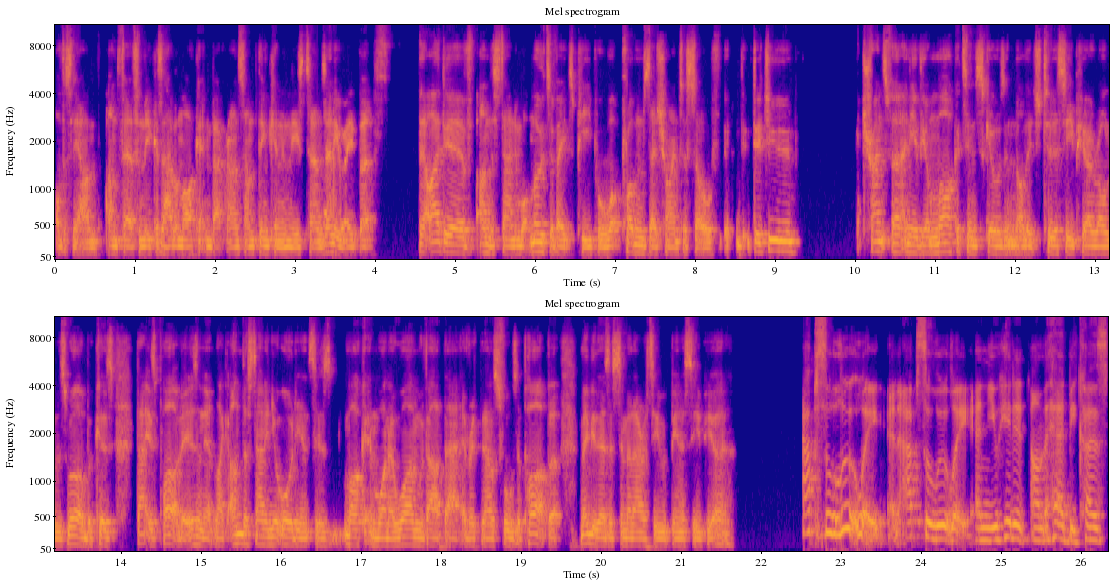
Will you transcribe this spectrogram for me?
obviously i'm unfair for me because i have a marketing background so i'm thinking in these terms anyway but the idea of understanding what motivates people what problems they're trying to solve did you transfer any of your marketing skills and knowledge to the CPO role as well, because that is part of it, isn't it? Like understanding your audience is marketing 101. Without that, everything else falls apart. But maybe there's a similarity with being a CPO. Absolutely. And absolutely. And you hit it on the head because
